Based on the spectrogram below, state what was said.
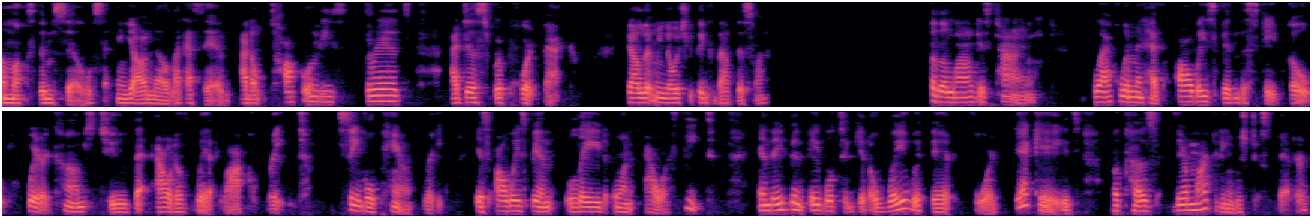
amongst themselves. And y'all know, like I said, I don't talk on these threads, I just report back. Y'all let me know what you think about this one for the longest time, Black women have always been the scapegoat where it comes to the out of wedlock rate, single parent rate. It's always been laid on our feet. And they've been able to get away with it for decades because their marketing was just better.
